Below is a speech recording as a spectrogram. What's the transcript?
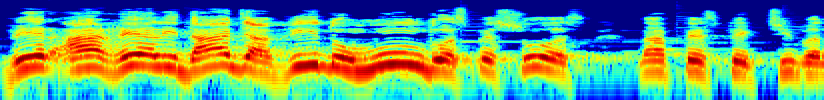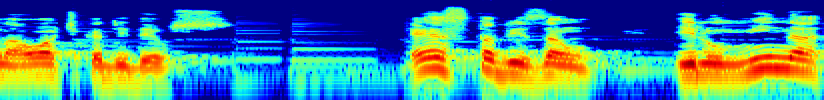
ver a realidade, a vida, o mundo, as pessoas na perspectiva, na ótica de Deus. Esta visão ilumina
